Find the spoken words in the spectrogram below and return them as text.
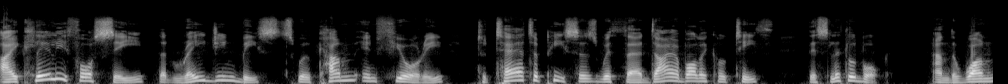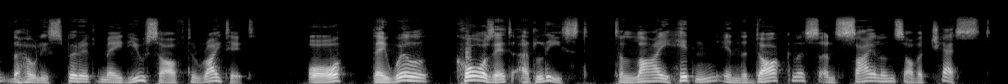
I clearly foresee that raging beasts will come in fury to tear to pieces with their diabolical teeth this little book, and the one the Holy Spirit made use of to write it, or they will cause it at least to lie hidden in the darkness and silence of a chest,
